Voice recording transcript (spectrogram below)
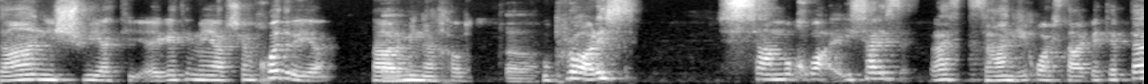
ძალიან იშვიათი. ეგეთი მე არ შემხვედრია და არ მინახავს. ხო. უფრო არის სამყვა ის არის რაც ძალიან გიყვარს დააკეთებ და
